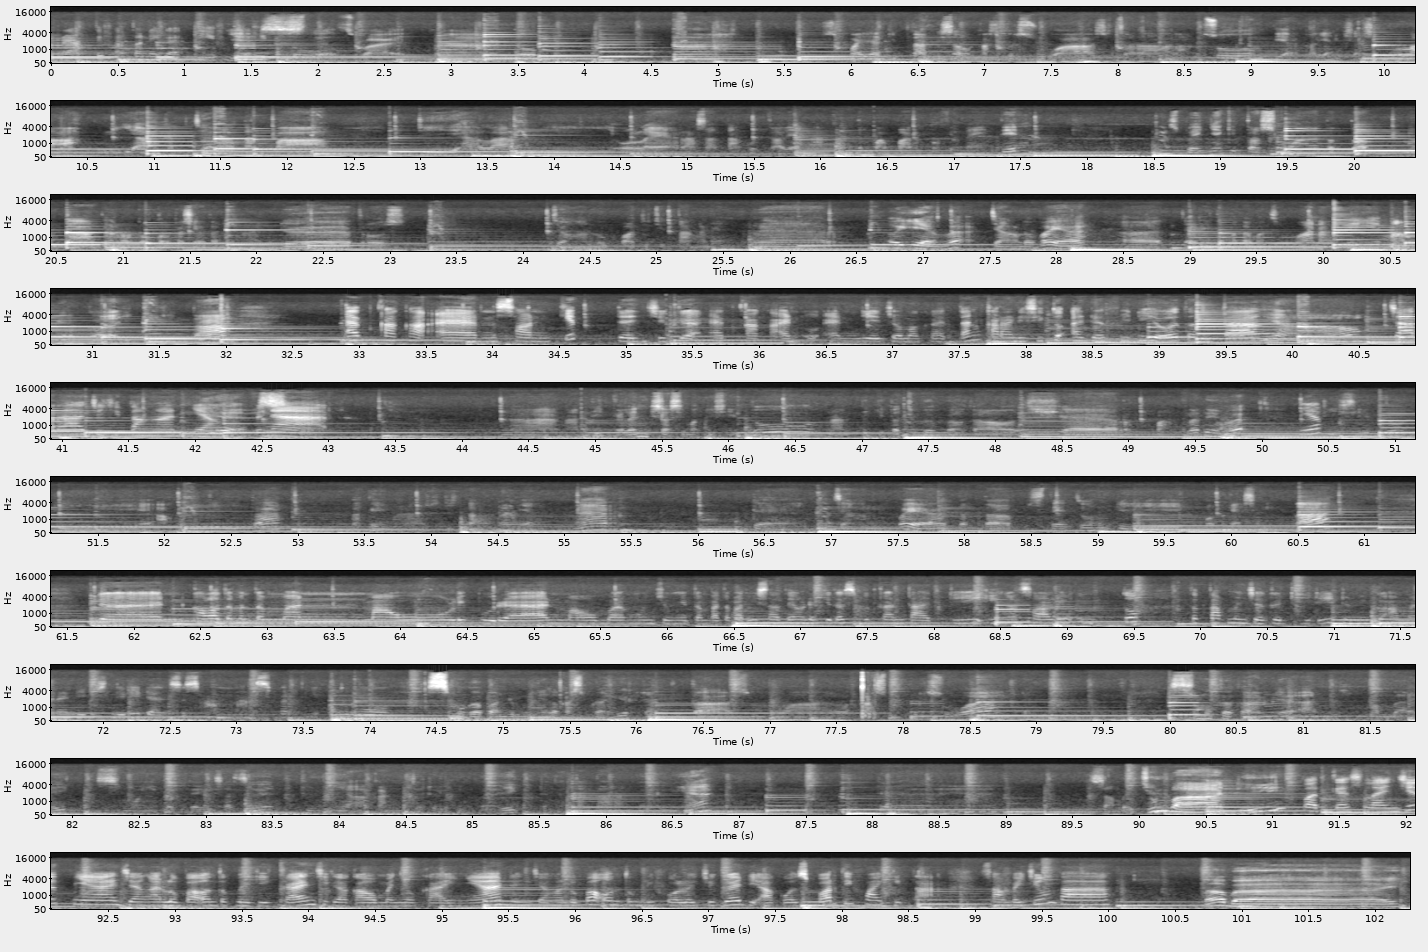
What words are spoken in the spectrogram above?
KKN Sonkit dan juga at KKN UNY Jomagatan karena di situ ada video tentang ya. cara cuci tangan yang Yes. benar. Nah nanti kalian bisa simak di situ. Mengunjungi tempat-tempat wisata yang udah kita sebutkan tadi, ingat selalu untuk tetap menjaga diri demi keamanan diri sendiri dan sesama seperti itu. Semoga pandemi ini lekas berakhir dan kita semua lekas bersua semoga keadaan membaik, semuanya baik-baik saja, dunia akan menjadi lebih baik dengan tataran barunya. Dan sampai jumpa di Podcast selanjutnya jangan lupa untuk bagikan jika kau menyukainya dan jangan lupa untuk di follow juga di akun Spotify kita. Sampai jumpa. bye bye.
